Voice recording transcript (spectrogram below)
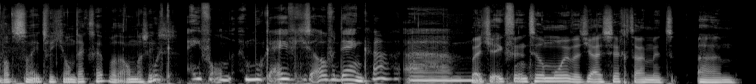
Wat is dan iets wat je ontdekt hebt, wat anders is? Moet ik, even moet ik eventjes overdenken. Um, Weet je, ik vind het heel mooi wat jij zegt daar met... Um,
